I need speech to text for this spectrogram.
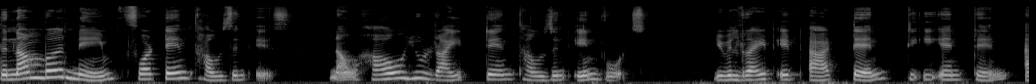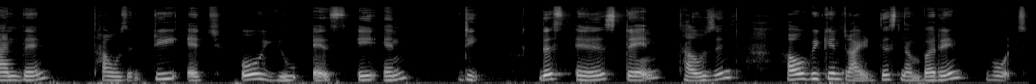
The number name for 10,000 is. Now how you write 10,000 in words? You will write it at 10, T-E-N 10 and then 1000, T-H-O-U-S-A-N-D. This is 10,000. How we can write this number in words.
